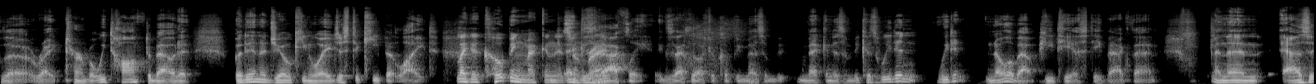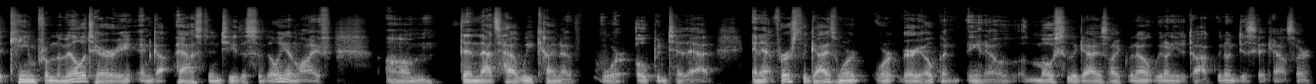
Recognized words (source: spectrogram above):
the right term, but we talked about it, but in a joking way, just to keep it light, like a coping mechanism. Exactly, right? exactly like a coping me- mechanism, because we didn't we didn't know about PTSD back then, and then as it came from the military and got passed into the civilian life. Um, then that's how we kind of were open to that. And at first, the guys weren't weren't very open. You know, most of the guys like, no, we don't need to talk. We don't need to see a counselor.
